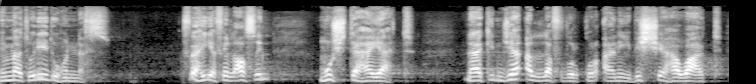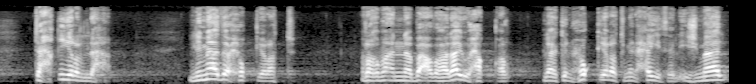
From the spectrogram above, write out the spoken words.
مما تريده النفس. فهي في الأصل مشتهيات لكن جاء اللفظ القرآني بالشهوات تحقيرا لها. لماذا حقرت؟ رغم أن بعضها لا يحقر لكن حقرت من حيث الإجمال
